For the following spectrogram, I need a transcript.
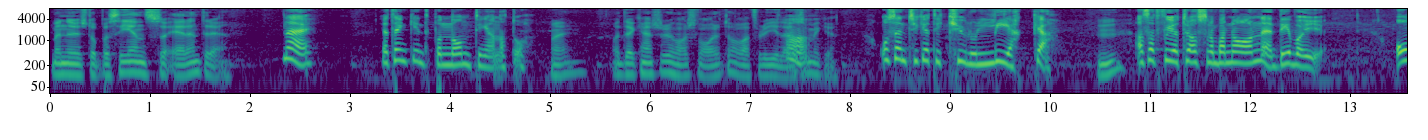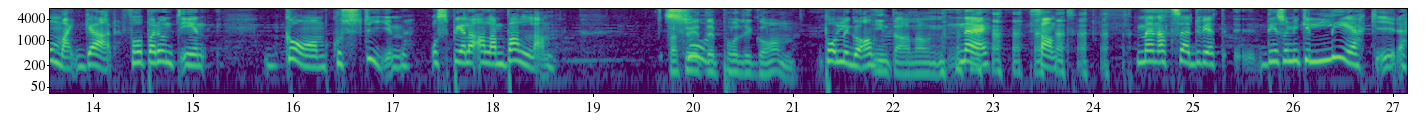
Men när du står på scen så är det inte det? Nej, jag tänker inte på någonting annat då. Nej. Och det kanske du har svaret av varför du gillar Ja. det så mycket. Och sen tycker jag att det är kul att leka. Mm. Alltså att få göra trasorna bananer, det var ju... Oh my god. Få hoppa runt i en gamkostym och spela Allan Ballan. Fast så du heter polygam, polygam. inte Allan. Nej, sant. Men att så här, du vet, det är så mycket lek i det.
